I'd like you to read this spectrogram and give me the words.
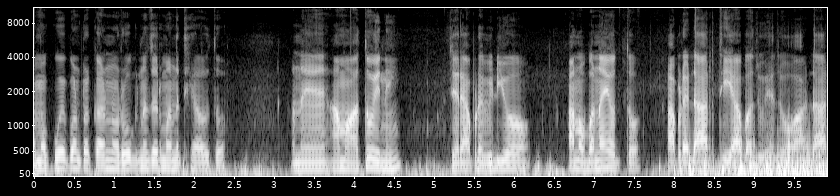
આમાં કોઈ પણ પ્રકારનો રોગ નજરમાં નથી આવતો. અને આમાં હતોય નહીં. જ્યારે આપણે વીડિયો આનો બનાવ્યો જ તો, આપણે ડારથી આ બાજુ હે જો, આ ડાર.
